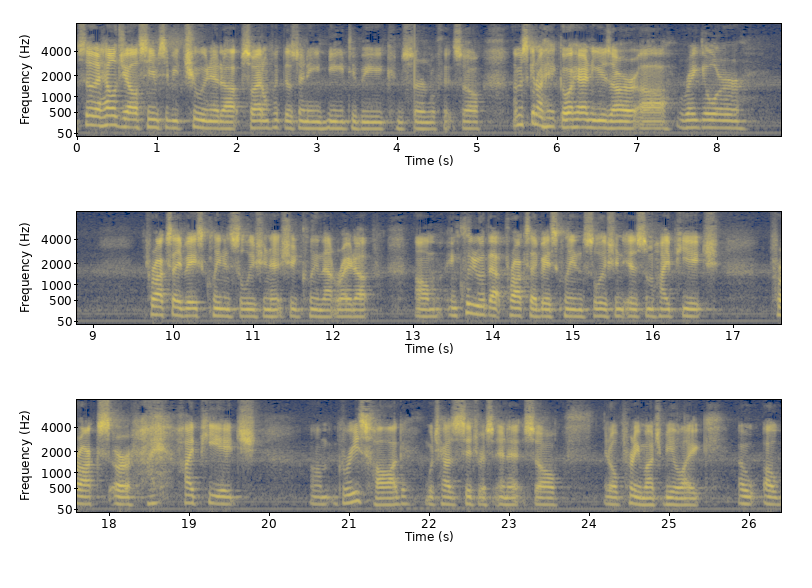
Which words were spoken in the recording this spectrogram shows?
So the Hell Gel seems to be chewing it up, so I don't think there's any need to be concerned with it. So I'm just going to go ahead and use our uh, regular peroxide-based cleaning solution. It should clean that right up. Um, included with that peroxide-based cleaning solution is some high pH perox or high, high pH um, grease hog, which has citrus in it. So it'll pretty much be like a, a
